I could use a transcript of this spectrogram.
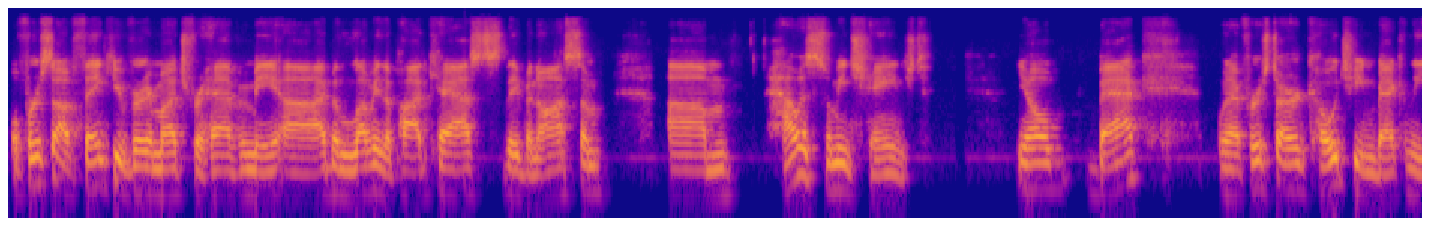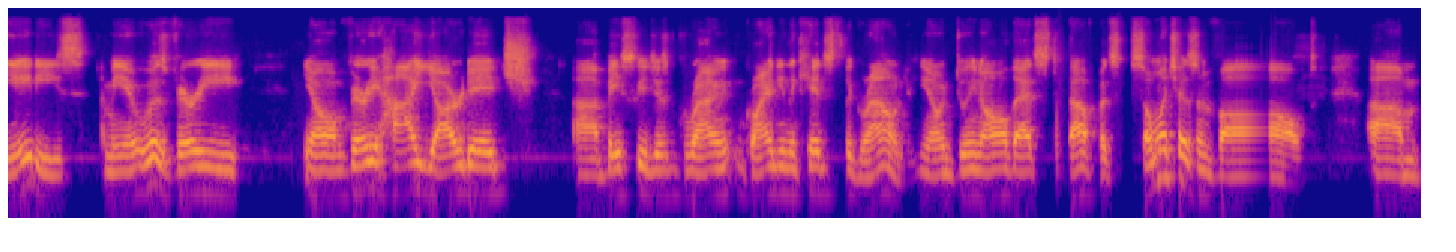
Well, first off, thank you very much for having me. Uh, I've been loving the podcasts, they've been awesome. Um, how has swimming changed? You know, back when I first started coaching back in the 80s, I mean, it was very, you know, very high yardage, uh, basically just grind, grinding the kids to the ground, you know, doing all that stuff. But so much has evolved um,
